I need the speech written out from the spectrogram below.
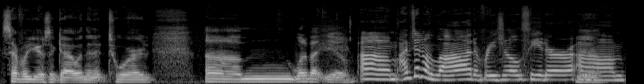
several years ago, and then it toured. Um, what about you? Um, I've done a lot of regional theater, Yeah. um,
